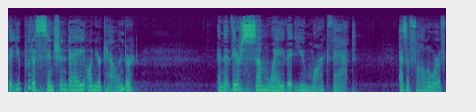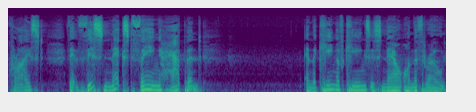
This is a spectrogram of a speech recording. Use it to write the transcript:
that you put Ascension Day on your calendar and that there's some way that you mark that as a follower of Christ, that this next thing happened and the King of Kings is now on the throne.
